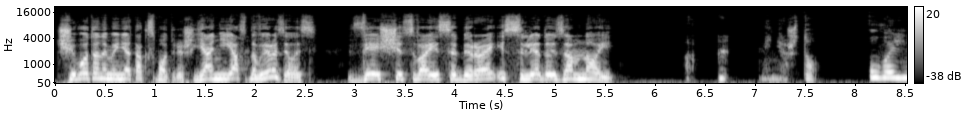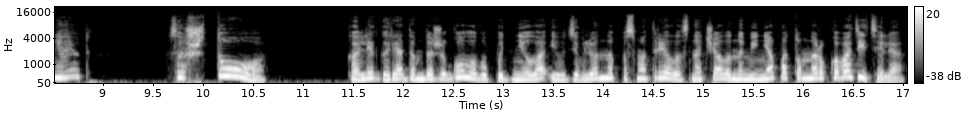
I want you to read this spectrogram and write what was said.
«Чего ты на меня так смотришь? Я неясно выразилась? Вещи свои собирай и следуй за мной!» а, «Меня что, увольняют? За что?» Коллега рядом даже голову подняла и удивленно посмотрела сначала на меня, потом на руководителя.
